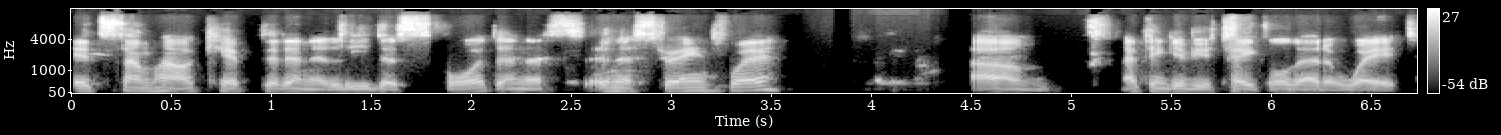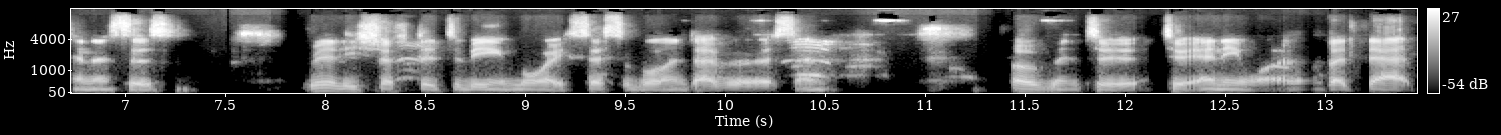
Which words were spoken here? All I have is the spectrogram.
it somehow kept it an elitist sport in a in a strange way. Um, I think if you take all that away, tennis has really shifted to being more accessible and diverse and open to to anyone. But that,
